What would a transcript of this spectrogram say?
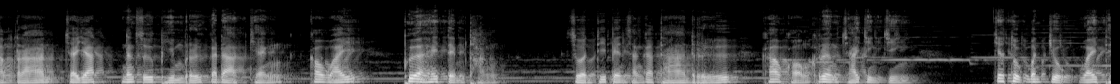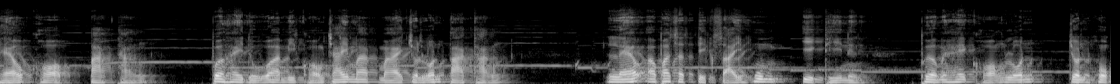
างร้านจะยัดหนังสือพิมพ์หรือกระดาษแข็งเข้าไว้ เพื่อให้เต็มถัง ส่วนที่เป็นสังฆทานหรือข้าวของเครื่องใช้จริง ๆ จะถูกบรรจุไว้แถวขอบปากถัง เพื่อให้ดูว่ามีของใช้มากมายจนล้นปากถัง แล้วเอาพลาสติกใสหุ้มอีกทีหนึ่ง เพื่อไม่ให้ของล้นจนหก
